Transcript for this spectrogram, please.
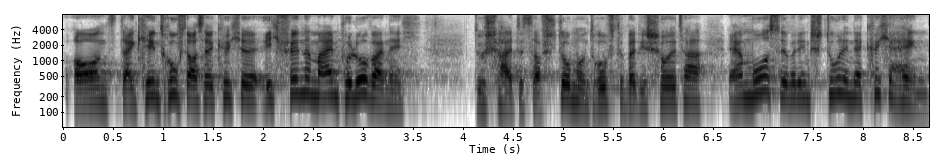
Und dein Kind ruft aus der Küche, ich finde meinen Pullover nicht. Du schaltest auf Stumm und rufst über die Schulter, er muss über dem Stuhl in der Küche hängen.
